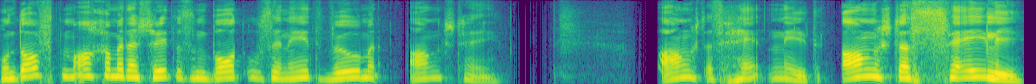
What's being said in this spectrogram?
Und oft machen wir den Schritt aus dem Boot raus nicht, weil wir Angst haben. Angst, es hat nicht. Angst, das Seil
